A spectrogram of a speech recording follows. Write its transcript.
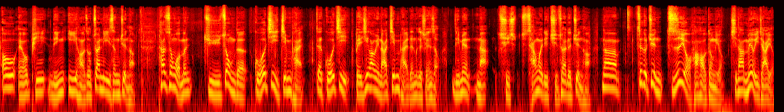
OLP 零一哈，这种专利益生菌哈，它是从我们。举重的国际金牌，在国际北京奥运拿金牌的那个选手里面拿取肠胃里取出来的菌哈，那这个菌只有好好动有，其他没有一家有，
